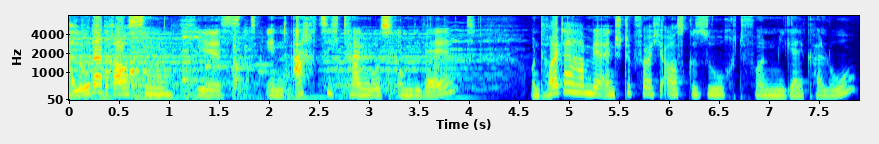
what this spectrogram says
Hallo da draußen, hier ist in 80 Tangos um die Welt. Und heute haben wir ein Stück für euch ausgesucht von Miguel Caló,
